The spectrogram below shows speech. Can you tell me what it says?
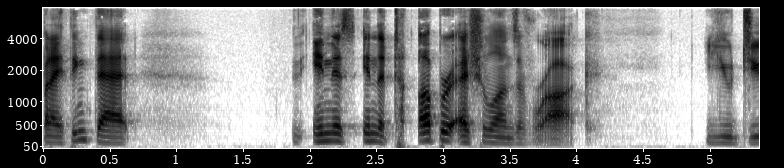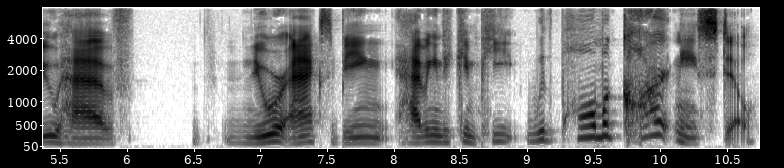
But I think that in this in the t- upper echelons of rock, you do have newer acts being having to compete with Paul McCartney still,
